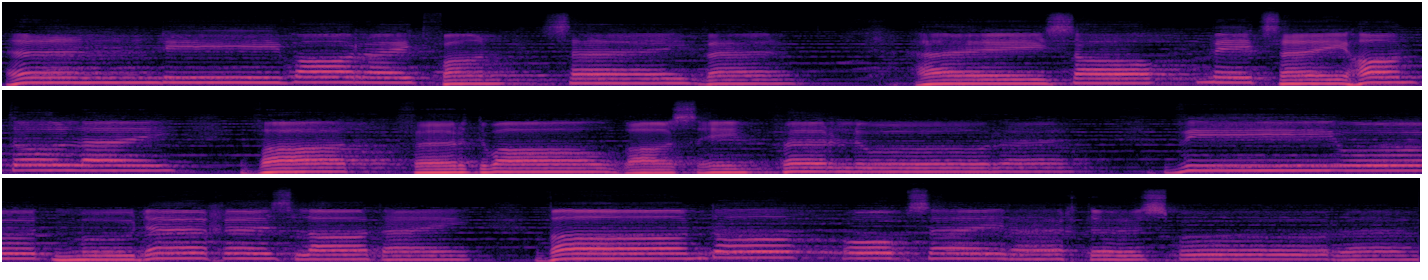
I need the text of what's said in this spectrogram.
in die waarheid van sy weg. Hy sal met sy hand lei wat verdwaal was en verlore. Wie ootmoedig is laat hy wandel op sy regte spore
